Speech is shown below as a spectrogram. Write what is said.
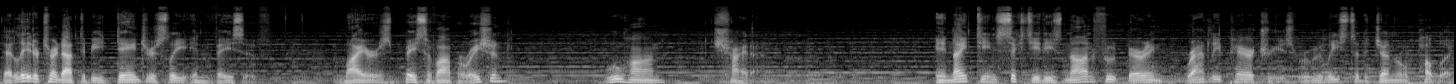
that later turned out to be dangerously invasive. Meyer's base of operation? Wuhan, China. In 1960, these non fruit bearing Bradford pear trees were released to the general public,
